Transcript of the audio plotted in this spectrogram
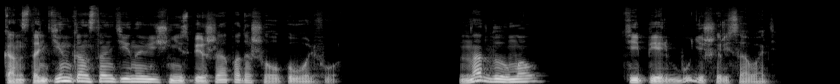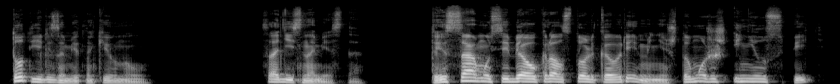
Константин Константинович не спеша подошел к Вольфу. Надумал. Теперь будешь рисовать? Тот еле заметно кивнул. Садись на место. Ты сам у себя украл столько времени, что можешь и не успеть.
